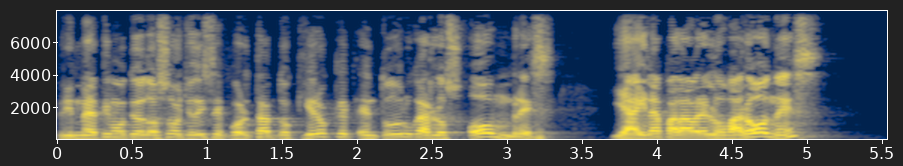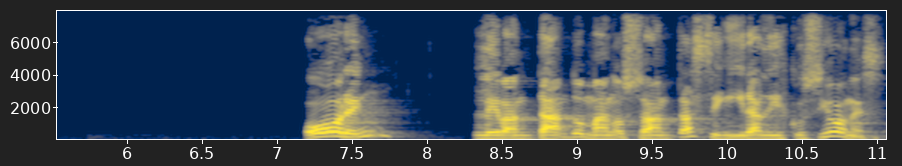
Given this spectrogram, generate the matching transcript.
1 Timoteo 2.8 dice, por tanto, quiero que en todo lugar los hombres, y ahí la palabra es los varones, oren levantando manos santas sin ir a discusiones.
